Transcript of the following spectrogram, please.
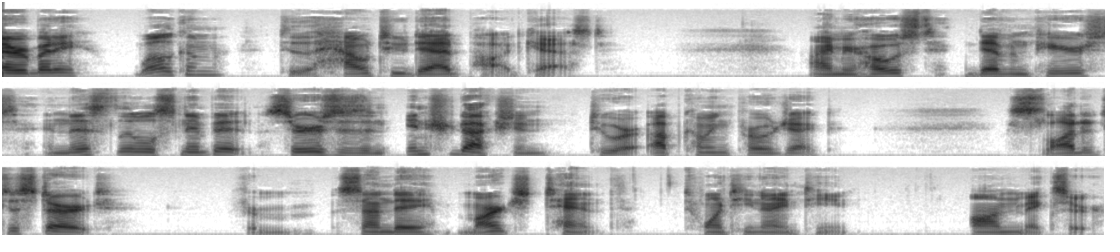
everybody. Welcome to the How to Dad podcast. I'm your host, Devin Pierce, and this little snippet serves as an introduction to our upcoming project, slotted to start from Sunday, March 10th, 2019, on Mixer.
